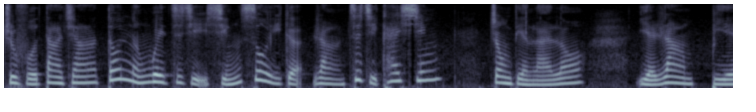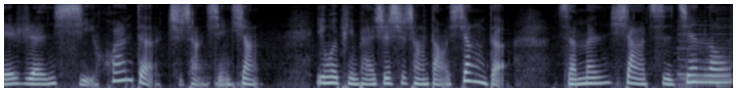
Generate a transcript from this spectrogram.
祝福大家都能为自己行塑一个让自己开心，重点来喽，也让别人喜欢的职场形象。因为品牌是市场导向的，咱们下次见喽！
